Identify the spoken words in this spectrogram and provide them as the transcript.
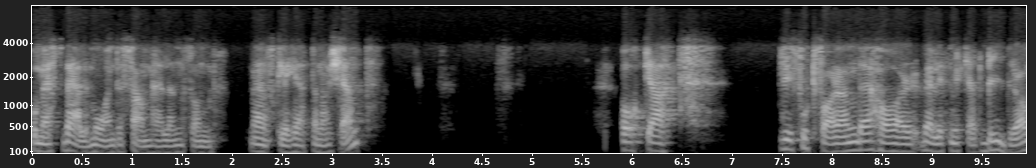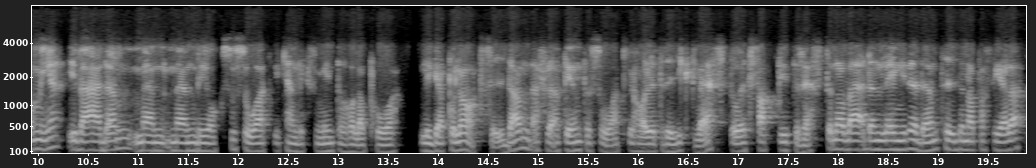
och mest välmående samhällen som mänskligheten har känt. Och att vi fortfarande har väldigt mycket att bidra med i världen, men, men det är också så att vi kan liksom inte hålla på ligga på latsidan, därför att det är inte så att vi har ett rikt väst och ett fattigt resten av världen längre. Den tiden har passerat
